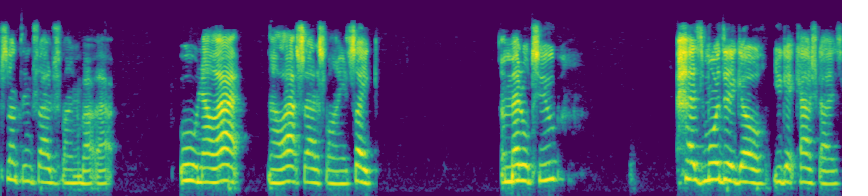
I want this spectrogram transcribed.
Something satisfying about that. Ooh, now that, now that's satisfying. It's like a metal tube. Has more to go. You get cash, guys.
